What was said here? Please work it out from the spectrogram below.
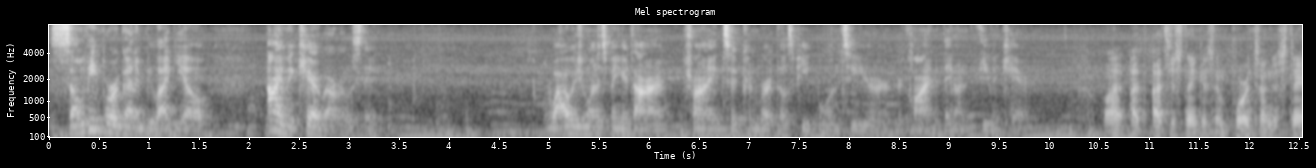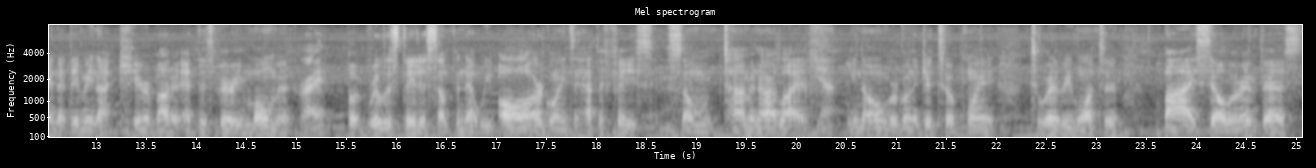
Some people are gonna be like, "Yo, I don't even care about real estate. Why would you want to spend your time trying to convert those people into your, your client if they don't even care?" Well, I, I just think it's important to understand that they may not care about it at this very moment, right? but real estate is something that we all are going to have to face mm. sometime in our life. Yeah. You know, we're going to get to a point to where we want to buy, sell, or invest.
